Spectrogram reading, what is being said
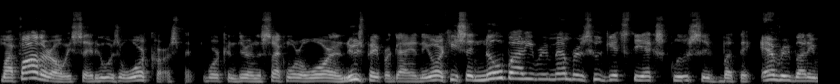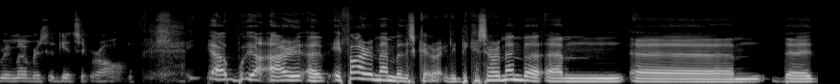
my father always said, who was a war correspondent working during the Second World War and a newspaper guy in New York, he said, nobody remembers who gets the exclusive, but the, everybody remembers who gets it wrong. Uh, I, uh, if I remember this correctly, because I remember um, um, the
